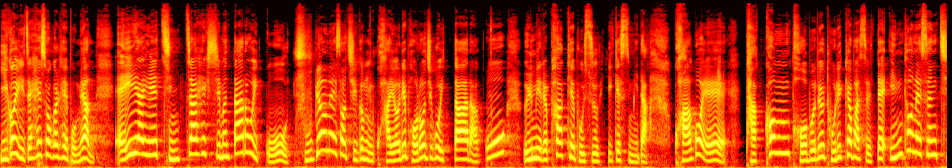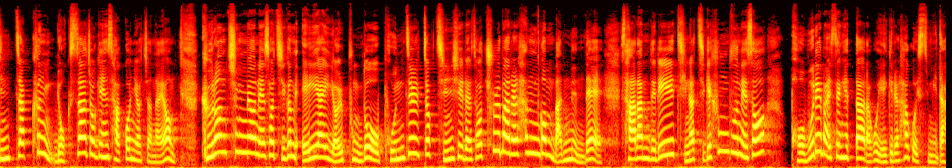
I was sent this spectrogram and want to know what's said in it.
이걸 이제 해석을 해보면 AI의 진짜 핵심은 따로 있고 주변에서 지금 과열이 벌어지고 있다라고 의미를 파악해 볼 수 있겠습니다. 과거에 닷컴 버블을 돌이켜 봤을 때 인터넷은 진짜 큰 역사적인 사건이었잖아요. 그런 측면에서 지금 AI 열풍도 본질적 진 실에서 출발을 한 건 맞는데 사람들이 지나치게 흥분해서 버블이 발생했다라고 얘기를 하고 있습니다.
